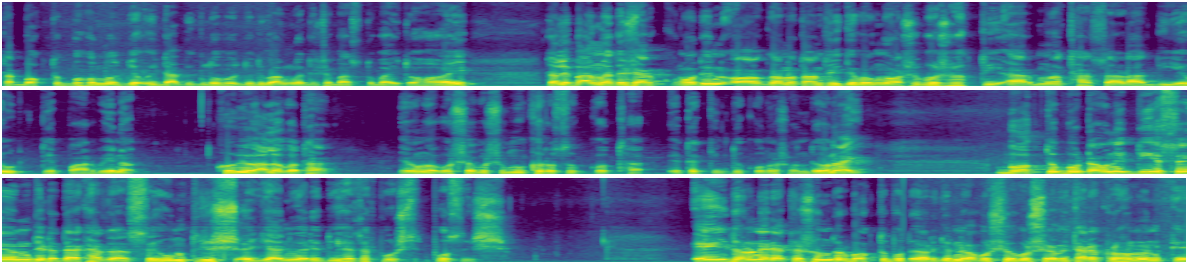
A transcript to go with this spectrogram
তার বক্তব্য হলো যে ওই দাবিগুলো যদি বাংলাদেশে বাস্তবায়িত হয়, তাহলে বাংলাদেশে আর কোনোদিন অগণতান্ত্রিক এবং অশুভ শক্তি আর মাথা চাড়া দিয়ে উঠতে পারবে না। খুবই ভালো কথা এবং অবশ্য অবশ্য মুখরোচক কথা, এতে কিন্তু কোনো সন্দেহ নাই। বক্তব্যটা উনি দিয়েছেন, যেটা দেখা যাচ্ছে উনত্রিশ জানুয়ারি দুই হাজার পঁচিশ। এই ধরনের একটা সুন্দর বক্তব্য দেওয়ার জন্য অবশ্যই অবশ্যই আমি তারেক রহমানকে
